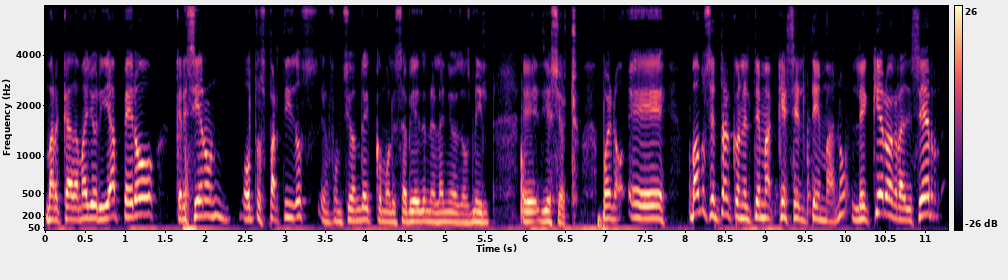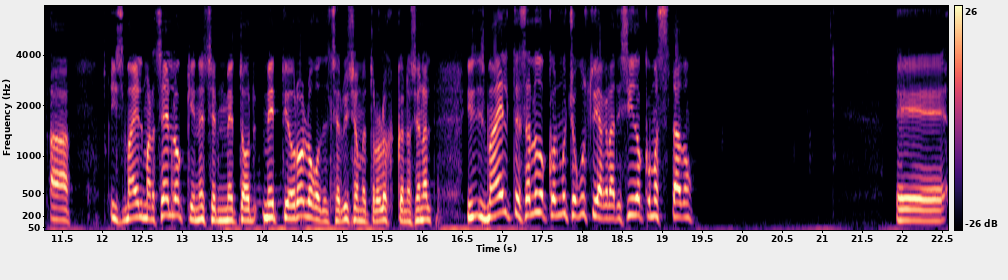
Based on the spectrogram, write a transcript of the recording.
marcada mayoría, pero crecieron otros partidos en función de cómo les había ido en el año de 2018. Bueno, eh, vamos a entrar con el tema, que es el tema, ¿no? Le quiero agradecer a Ismael Marcelo, quien es el meteorólogo del Servicio Meteorológico Nacional. Ismael, te saludo con mucho gusto y agradecido. ¿Cómo has estado? Eh,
